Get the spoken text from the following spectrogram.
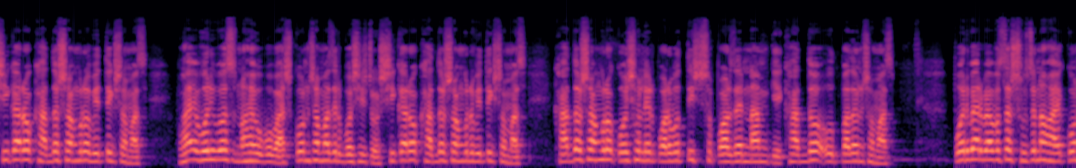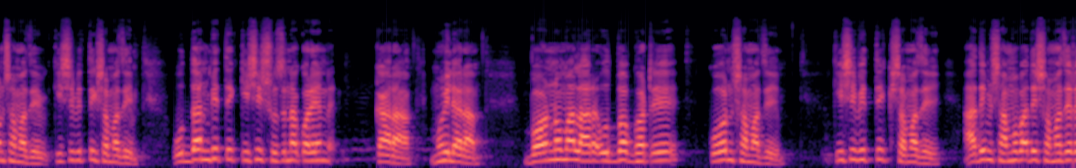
শিকার ও খাদ্য সংগ্রহ ভিত্তিক সমাজ। হয় ভরিবস নয় উপবাস। কোন সমাজের বৈশিষ্ট্য? শিকার ও খাদ্য সংগ্রহ ভিত্তিক সমাজ। খাদ্য সংগ্রহ কৌশলের পরবর্তী পর্যায়ের নাম কি? খাদ্য উৎপাদন সমাজ। পরিবার ব্যবস্থার সূচনা হয় কোন সমাজে? কৃষিভিত্তিক সমাজে। উদ্যান ভিত্তিক কৃষির সূচনা করেন কারা? মহিলারা। বর্ণমালার উদ্ভব ঘটে কোন সমাজে? কৃষিভিত্তিক সমাজে। আদিম সাম্যবাদী সমাজের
